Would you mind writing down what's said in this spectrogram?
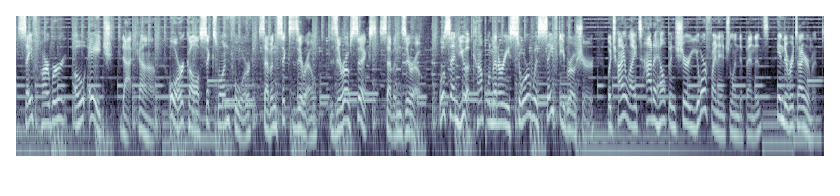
safeharboroh.com, or call 614 760 0670. We'll send you a complimentary Soar with Safety brochure, which highlights how to help ensure your financial independence into retirement.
